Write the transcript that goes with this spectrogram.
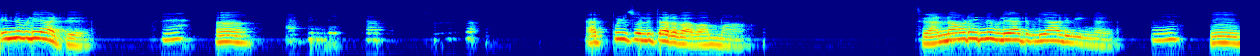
என்ன விளையாட்டு? ஆ. ஆப்பிள் சொல்லி தரவா அம்மா சரி அண்ணாவோட என்ன விளையாட்டு விளையாடுவீங்க. ம்.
